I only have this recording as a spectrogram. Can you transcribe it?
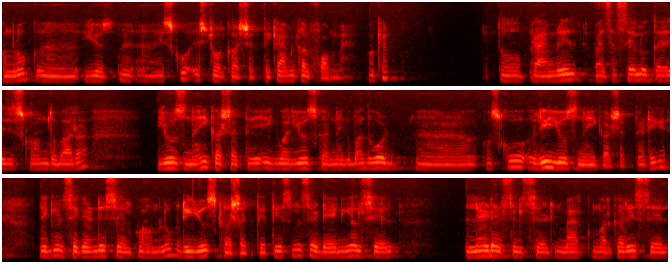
हम लोग यूज़ इसको स्टोर कर सकते हैं, केमिकल फॉर्म में, ओके? तो प्राइमरी वैसा सेल होता है जिसको हम दोबारा यूज़ नहीं कर सकते। एक बार यूज़ करने के बाद वो उसको रीयूज़ नहीं कर सकते, ठीक है? लेकिन सेकेंडरी सेल को हम लोग रीयूज़ कर सकते थे। इसमें से Daniel cell lead acid cell mercury cell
